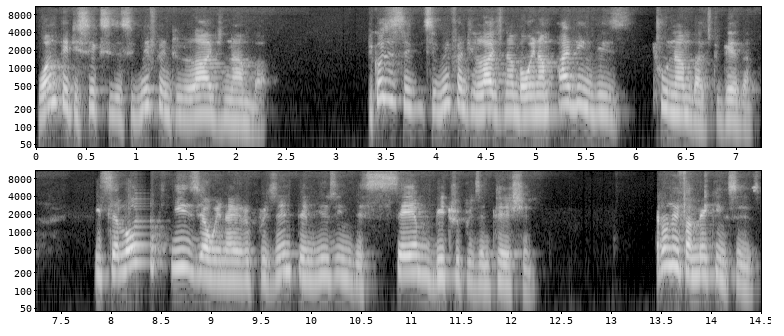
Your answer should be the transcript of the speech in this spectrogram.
136 is a significantly large number. Because it's a significantly large number, when I'm adding these two numbers together, it's a lot easier when I represent them using the same bit representation. I don't know if I'm making sense.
